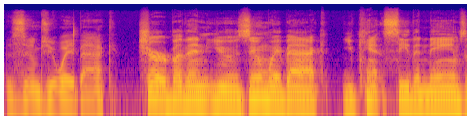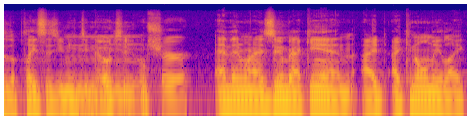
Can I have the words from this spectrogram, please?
Zooms you way back. Sure, but then you zoom way back, you can't see the names of the places you need to go to. Mm, Sure. And then when I zoom back in, I I can only like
